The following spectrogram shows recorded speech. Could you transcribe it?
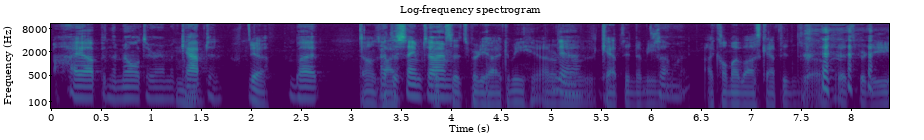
high up in the military. I'm a Mhm. captain. Yeah. But Sounds at high. the same time, that's pretty high to me. I don't Yeah. know. Captain, I mean, somewhat. I call my boss captain, so that's pretty.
